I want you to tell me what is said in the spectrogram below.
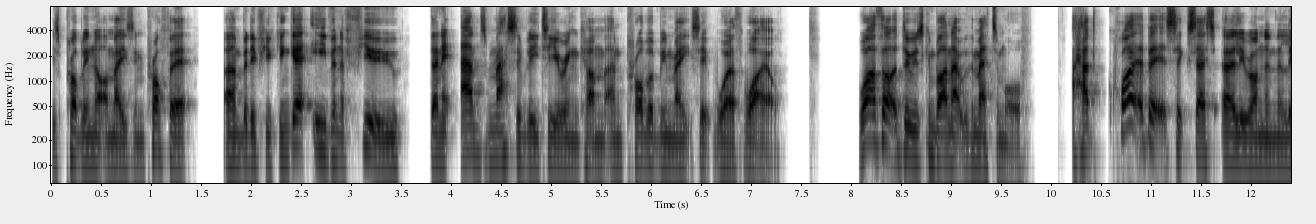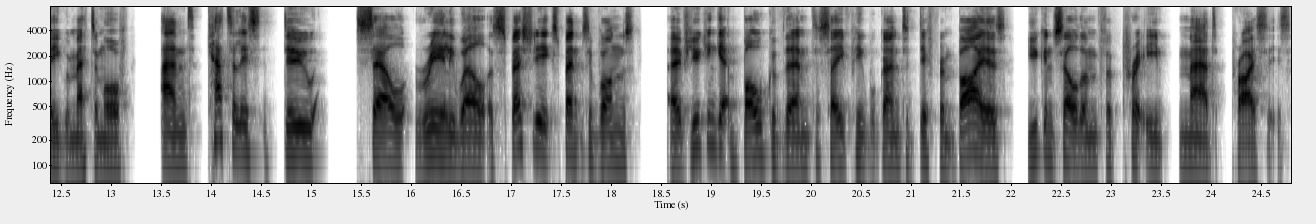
it's probably not amazing profit. Um, but if you can get even a few, then it adds massively to your income and probably makes it worthwhile. What I thought I'd do is combine that with Metamorph. I had quite a bit of success earlier on in the league with Metamorph, and Catalysts do sell really well, especially expensive ones. Uh, if you can get bulk of them to save people going to different buyers, you can sell them for pretty mad prices.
